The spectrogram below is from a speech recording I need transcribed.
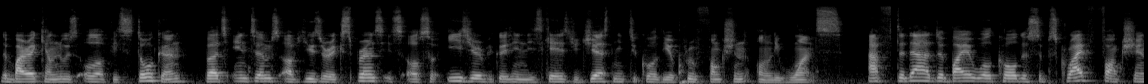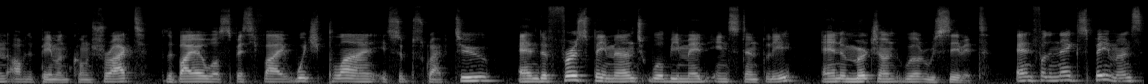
the buyer can lose all of his token. But in terms of user experience, it's also easier because in this case, you just need to call the approve function only once. After that, the buyer will call the subscribe function of the payment contract. The buyer will specify which plan it's subscribed to, and the first payment will be made instantly, and the merchant will receive it. And for the next payments,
